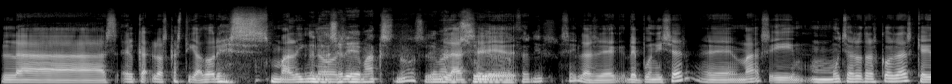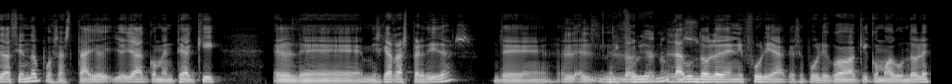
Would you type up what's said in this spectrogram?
las, el los castigadores En malignos. la serie de Max, ¿no? Serie Max la suya serie- de Cenis. sí, de, de Punisher, eh, Max, y muchas otras cosas que ha ido haciendo, pues hasta yo, yo ya comenté aquí el de Mis Guerras Perdidas, de el, el- el- Furia, ¿no? el álbum doble de Nifuria, que se publicó aquí como álbum doble,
